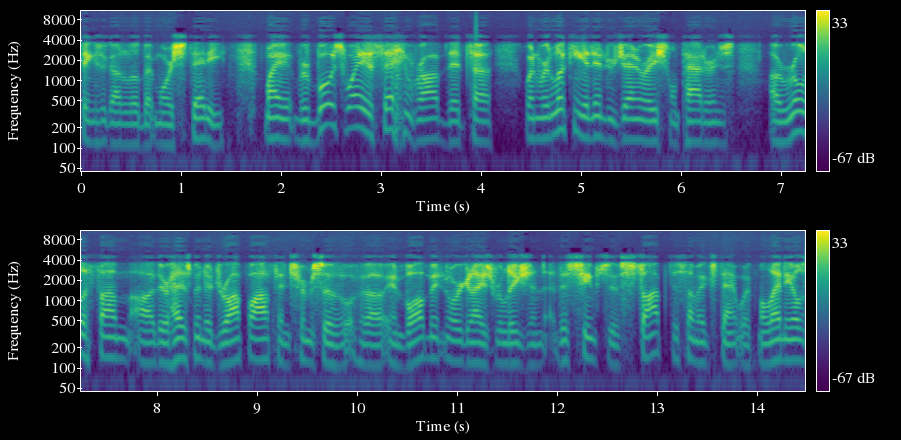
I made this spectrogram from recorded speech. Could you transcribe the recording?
things have got a little bit more steady. My verbose way of saying, Rob, that uh, when we're looking at intergenerational patterns, a rule of thumb, uh, there has been a drop off in terms of uh, involvement in organized religion. This seems to have stopped to some extent with millennials.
